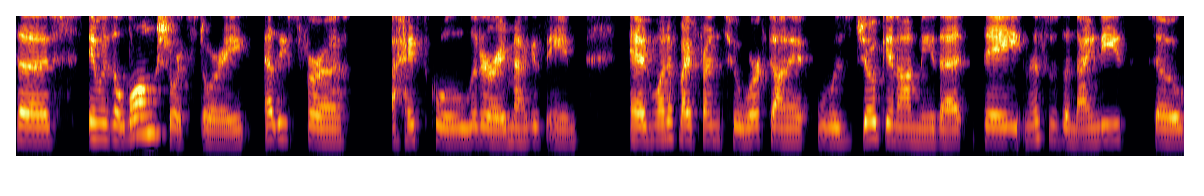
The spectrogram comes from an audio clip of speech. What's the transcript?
the it was a long short story, at least for a, a high school literary magazine. And one of my friends who worked on it was joking on me that they, this was the 90s, so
